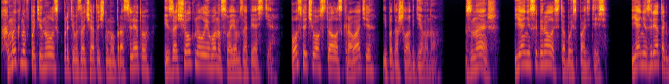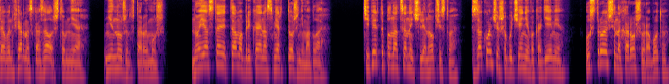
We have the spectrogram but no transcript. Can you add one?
Хмыкнув, потянулась к противозачаточному браслету и защелкнула его на своем запястье, после чего встала с кровати и подошла к демону. «Знаешь, я не собиралась с тобой спать здесь. Я не зря тогда в Инферно сказала, что мне не нужен второй муж. Но я оставить там, обрекая на смерть, тоже не могла. Теперь ты полноценный член общества, закончишь обучение в академии, устроишься на хорошую работу.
